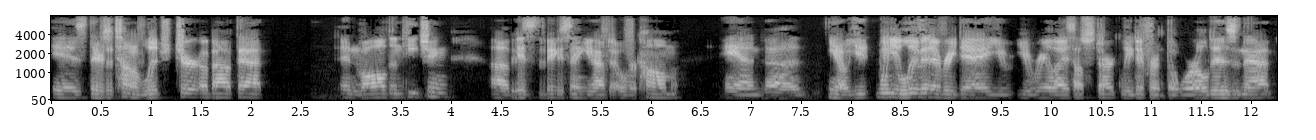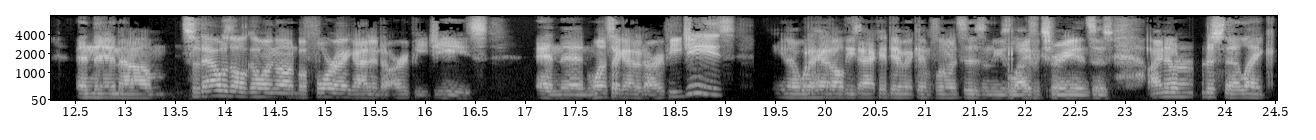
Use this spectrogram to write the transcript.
is there's a ton of literature about that involved in teaching uh, because it's the biggest thing you have to overcome. And uh, you know, you, when you live it every day, you you realize how starkly different the world is in that. And then, um, so that was all going on before I got into RPGs. And then once I got into RPGs, you know, when I had all these academic influences and these life experiences, I noticed that like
